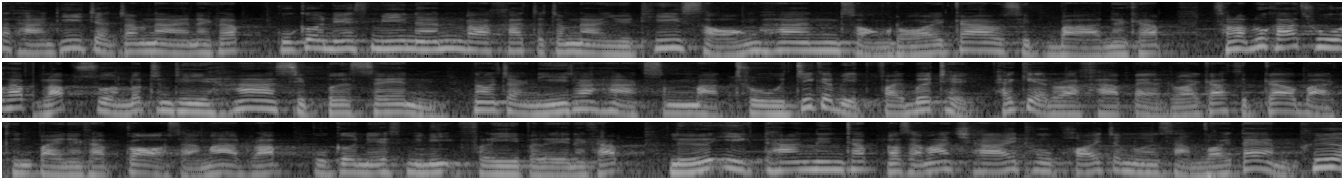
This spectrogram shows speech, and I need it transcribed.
สถานที่จัดจำหน่ายนะครับ Google Nest Mini นั้นราคาจัดจำหน่ายอยู่ที่ 2,290 บาทนะครับสำหรับลูกค้า True ครับ รับส่วนลดทันที 50%นอกจากนี้ถ้าหากสมัคร True Gigabit Fiber Tech แพ็กเกจราคา 899 บาทขึ้นไปนะครับ ก็สามารถรับ Google Nest Mini ฟรีไปเลยนะครับ หรืออีกทางหนึ่งครับ เราสามารถใช้ True Point จำนวน 300 แต้ม เพื่อ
